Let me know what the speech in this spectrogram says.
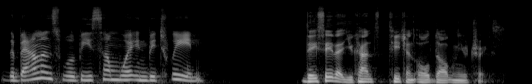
the balance will be somewhere in between They say that you can't teach an old dog new tricks.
